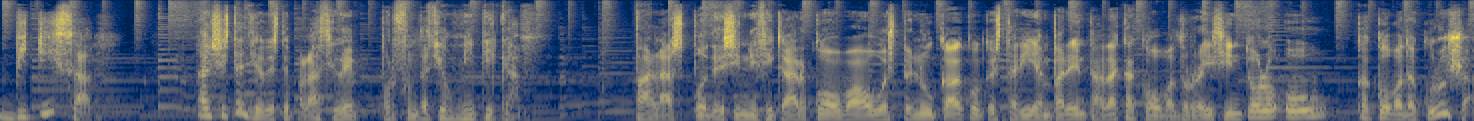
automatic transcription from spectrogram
Vitiza. A existencia deste palacio é por fundación mítica. Palas pode significar cova ou espenuca co que estaría emparentada ca cova do rei Cintolo ou ca cova da Curuxa.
